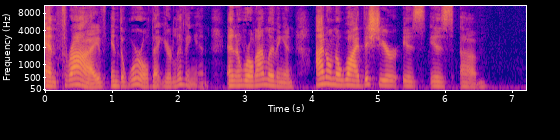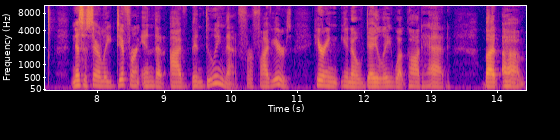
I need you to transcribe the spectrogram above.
and thrive in the world that you're living in and the world I'm living in. I don't know why this year is is um, necessarily different in that I've been doing that for five years, hearing you know daily what God had, but um,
